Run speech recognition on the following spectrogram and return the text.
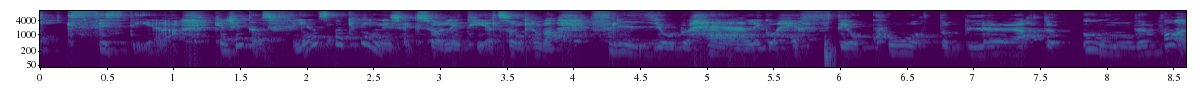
existera. kanske inte ens finns någon kvinnlig sexualitet som kan vara frigjord och härlig och häftig och kåt och blöt och underbar.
